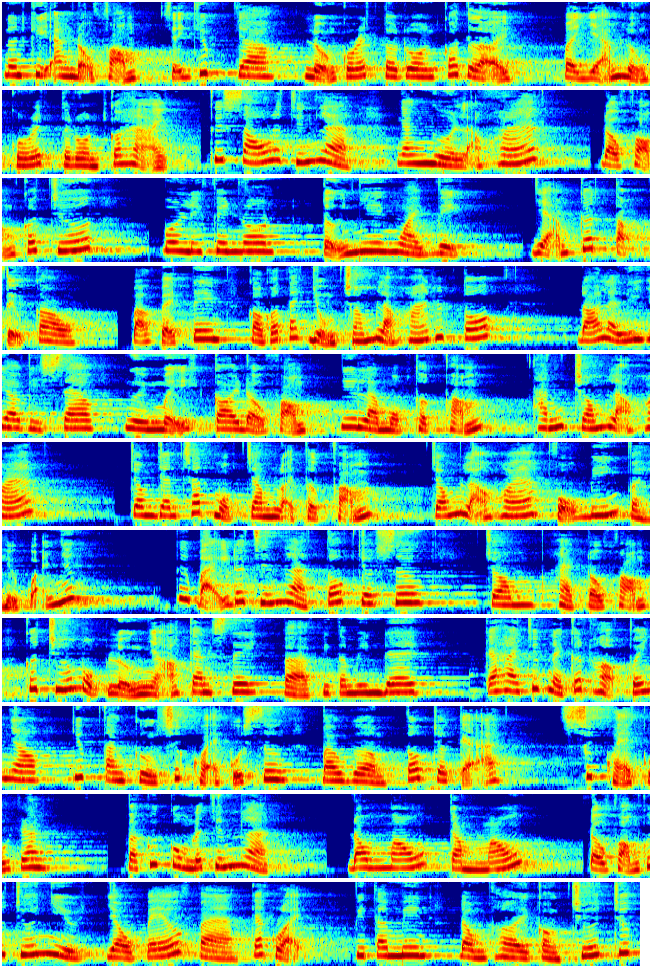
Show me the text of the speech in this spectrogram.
nên khi ăn đậu phộng sẽ giúp cho lượng cholesterol có lợi và giảm lượng cholesterol có hại. Thứ sáu đó chính là ngăn ngừa lão hóa. Đậu phộng có chứa polyphenol tự nhiên ngoài việc giảm kết tập tiểu cầu, bảo vệ tim còn có tác dụng chống lão hóa rất tốt đó là lý do vì sao người Mỹ coi đậu phộng như là một thực phẩm thánh chống lão hóa. Trong danh sách 100 loại thực phẩm chống lão hóa phổ biến và hiệu quả nhất. Thứ bảy đó chính là tốt cho xương. Trong hạt đậu phộng có chứa một lượng nhỏ canxi và vitamin D. Cả hai chất này kết hợp với nhau giúp tăng cường sức khỏe của xương, bao gồm tốt cho cả sức khỏe của răng. Và cuối cùng đó chính là đông máu, cầm máu. Đậu phộng có chứa nhiều dầu béo và các loại vitamin, đồng thời còn chứa chất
